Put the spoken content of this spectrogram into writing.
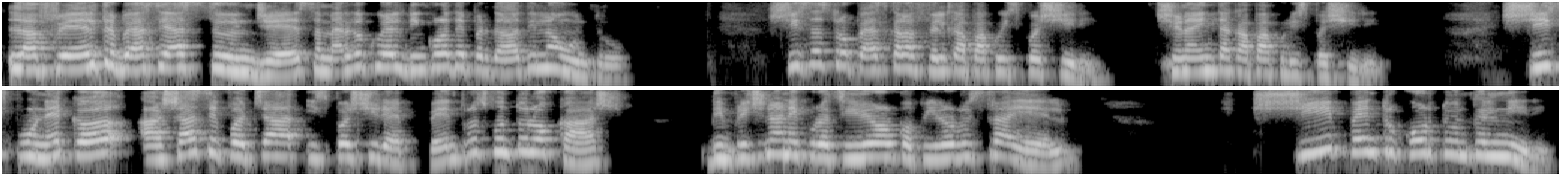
la fel trebuia să ia sânge, să meargă cu el dincolo de perdeaua dinăuntru și să stropească la fel capacul ispășirii și înaintea capacului ispășirii. Și spune că așa se făcea ispășire pentru Sfântul Locaș, din pricina necurățirilor copiilor lui Israel, și pentru cortul întâlnirii,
